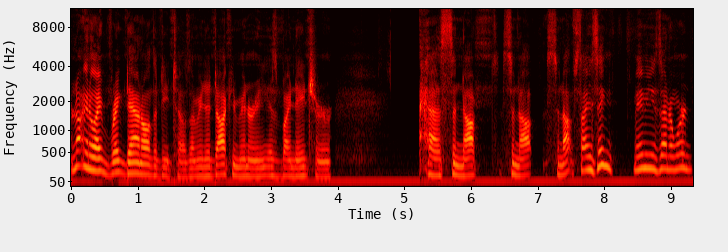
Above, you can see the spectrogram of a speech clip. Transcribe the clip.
I'm not gonna like break down all the details. I mean, a documentary is by nature has synop, synop, synopsizing maybe is that a word?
